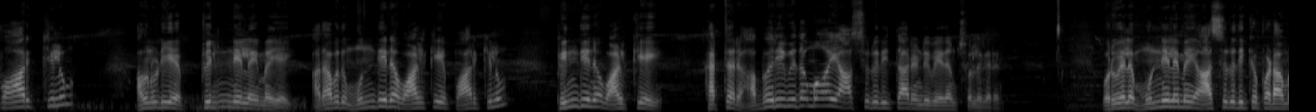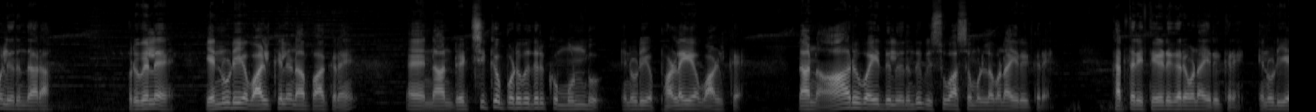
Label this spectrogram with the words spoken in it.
பார்க்கிலும் அவனுடைய பின்னிலைமையை அதாவது முந்தின வாழ்க்கையை பார்க்கிலும் பிந்தின வாழ்க்கையை கத்தர் அபரிவிதமாய் ஆசீர்வதித்தார் என்று வேதம் சொல்லுகிறேன் ஒருவேளை முன்னிலைமை ஆசீர்வதிக்கப்படாமல் இருந்தாரா? ஒருவேளை என்னுடைய வாழ்க்கையில் நான் பார்க்குறேன் நான் ரட்சிக்கப்படுவதற்கு முன்பு என்னுடைய பழைய வாழ்க்கை. நான் ஆறு வயதிலிருந்து விசுவாசம் உள்ளவனாக இருக்கிறேன். கர்த்தரை தேடுகிறவனாக இருக்கிறேன். என்னுடைய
